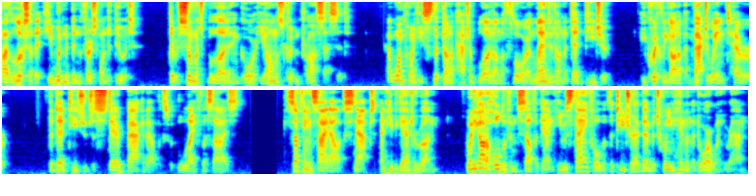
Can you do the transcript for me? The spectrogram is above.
By the looks of it, he wouldn't have been the first one to do it. There was so much blood and gore, he almost couldn't process it. At one point, he slipped on a patch of blood on the floor and landed on a dead teacher. He quickly got up and backed away in terror. The dead teacher just stared back at Alex with lifeless eyes. Something inside Alex snapped, and he began to run. When he got a hold of himself again, he was thankful that the teacher had been between him and the door when he ran,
